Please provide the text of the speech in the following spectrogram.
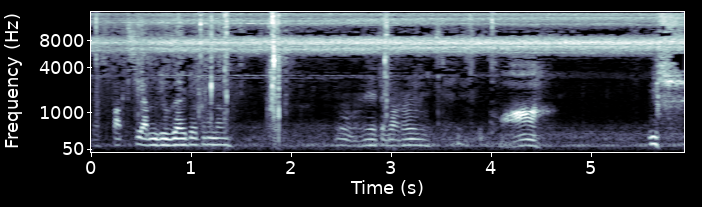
Ada spot siam juga itu teman-teman. Oh, ini terbakang nih. Wah. Ih.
